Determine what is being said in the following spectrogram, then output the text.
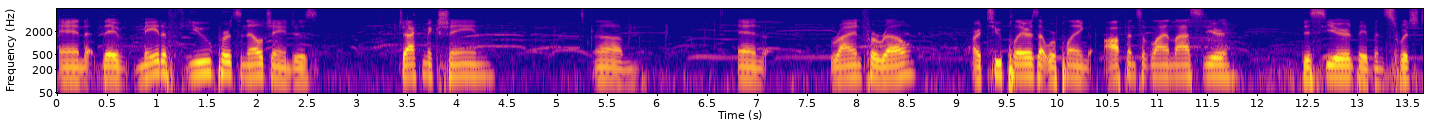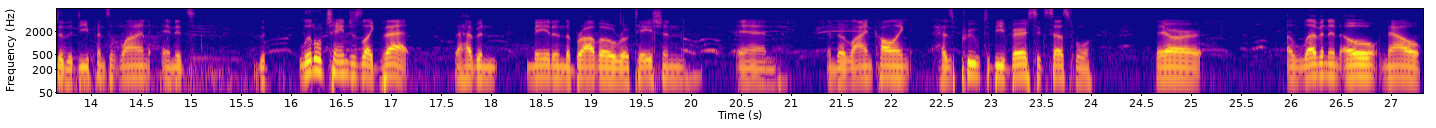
and they've made a few personnel changes. Jack McShane um, and Ryan Farrell are two players that were playing offensive line last year. This year, they've been switched to the defensive line, and it's the little changes like that that have been made in the Bravo rotation and and their line calling has proved to be very successful. They are 11 and 0 now,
